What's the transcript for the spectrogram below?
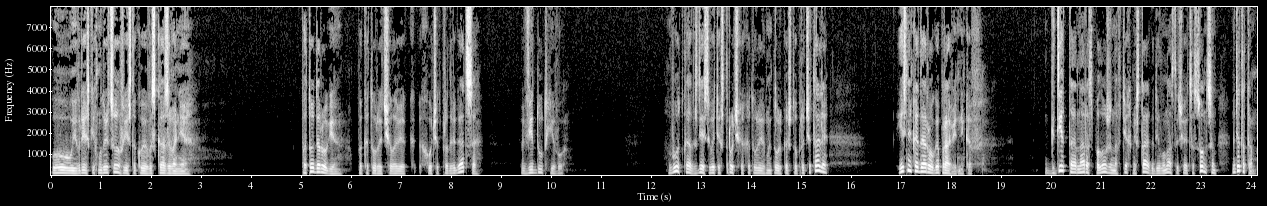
У еврейских мудрецов есть такое высказывание. По той дороге, по которой человек хочет продвигаться, ведут его. Вот как здесь, в этих строчках, которые мы только что прочитали – есть некая дорога праведников. Где-то она расположена в тех местах, где луна встречается с солнцем, где-то там.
